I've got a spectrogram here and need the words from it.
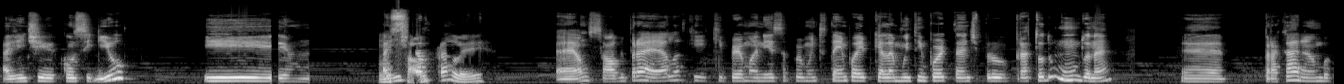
A gente conseguiu. E Um A gente salve tá- pra ler. é um salve pra ela, que, que permaneça por muito tempo aí, porque ela é muito importante pro, pra todo mundo, né? É, pra caramba.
